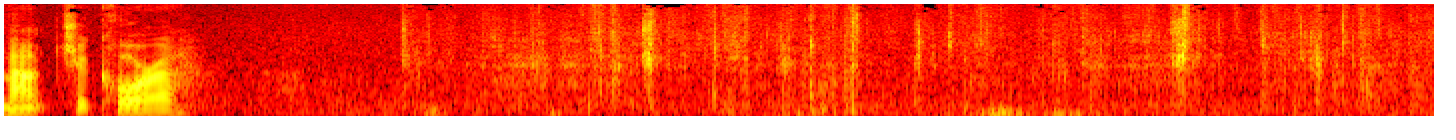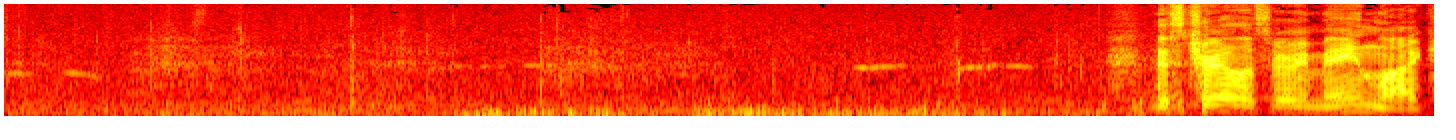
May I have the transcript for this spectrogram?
Mount Chocorua. This trail is very Maine-like.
